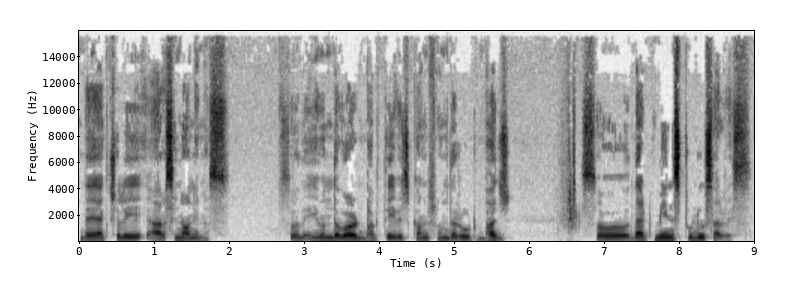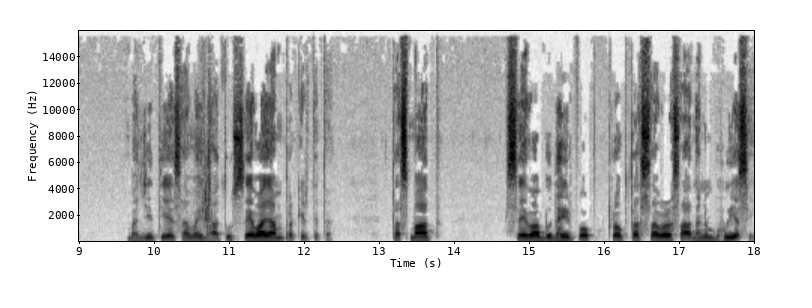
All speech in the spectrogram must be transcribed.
they actually are synonymous. So the, even the word bhakti, which comes from the root bhaj, so that means to do service. Bhajiti ऐसा वै धातु सेवायाम प्रकीर्तित तस्मात् सेवा बुधैर प्रोक्ता सवर sadhanam bhuyasi.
